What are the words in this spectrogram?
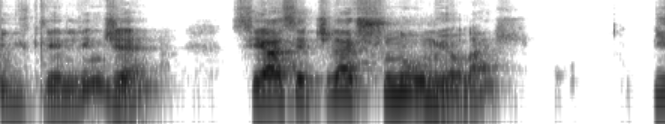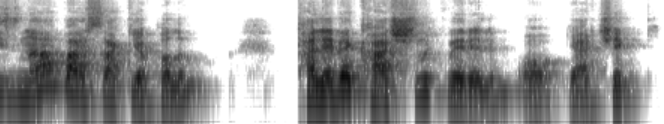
yüklenilince siyasetçiler şunu umuyorlar. Biz ne yaparsak yapalım talebe karşılık verelim o gerçek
